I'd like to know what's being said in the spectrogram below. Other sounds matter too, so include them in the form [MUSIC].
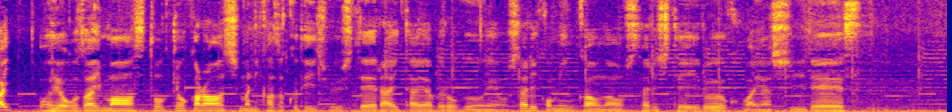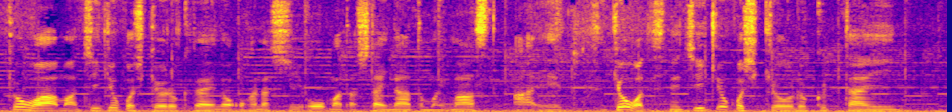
はい、おはようございます。東京から島に家族で移住して、ライターやブログ運営をしたり、古民家を直したりしている小林です。今日は、まあ、地域おこし協力隊のお話をまたしたいなと思います。あえーとね、今日はですね、地域おこし協力隊、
